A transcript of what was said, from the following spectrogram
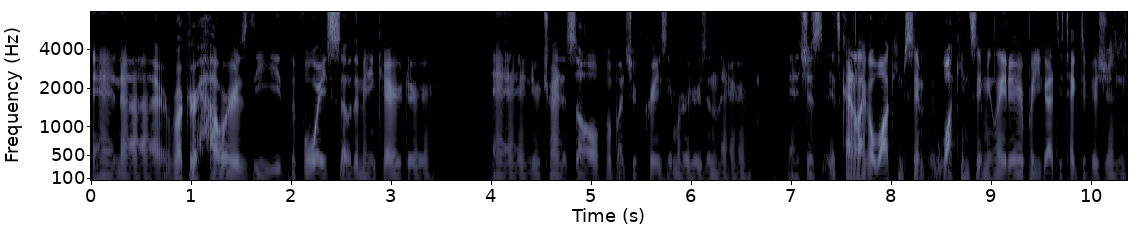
and uh, Rutger Hauer is the the voice of the main character, and you're trying to solve a bunch of crazy murders in there. And it's just it's kind of like a walking sim- walking simulator, but you got detective vision.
